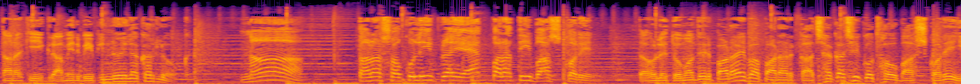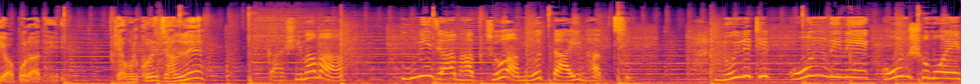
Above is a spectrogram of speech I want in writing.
তারা কি গ্রামের বিভিন্ন এলাকার লোক? না তারা সকলেই প্রায় এক পাড়াতেই বাস করেন। তাহলে তোমাদের পাড়ায় বা পাড়ার কাছাকাছি কোথাও বাস করে এই অপরাধী। কেমন করে জানলে? কাশি মামা তুমি যা ভাবছ আমিও তাই ভাবছি। নইলে ঠিক কোন দিনে কোন সময়ে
